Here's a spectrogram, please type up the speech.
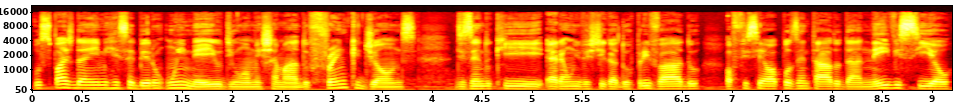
os pais da Amy receberam um e-mail de um homem chamado Frank Jones, dizendo que era um investigador privado, oficial aposentado da Navy SEAL,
